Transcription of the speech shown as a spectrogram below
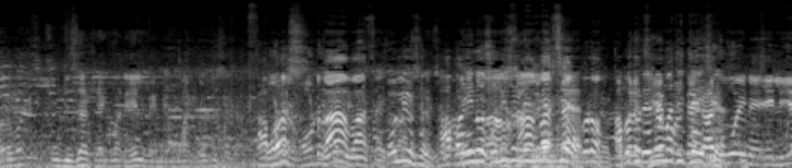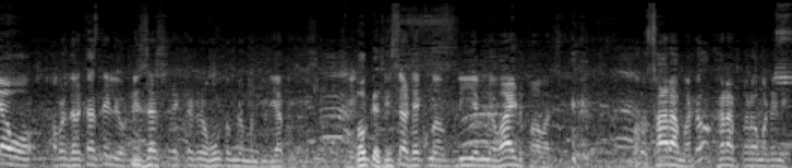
બરોબર? હું રેલવે ને હું આ નોટિસ આ બસ. વાહ, વાહ, સાહેબ. સોલ્યુશન આ પાણીનો સોલ્યુશન રેલવે છે. આ બધું રેલમાંથી જાય છે. હોય ને એ લઈ આવો. આપણે દરખાસ્ત લઈ લો. ડિઝાસ્ટર એક્ટ હું તમને મંજૂરી આપી ઓકે ડિઝાસ્ટર એક્ટમાં ડીએમ ને વાઇડ પાવર છે. બરોબર? સારા માટે ખરાબ કરવા માટે નહીં.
